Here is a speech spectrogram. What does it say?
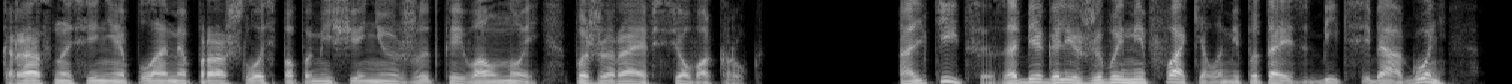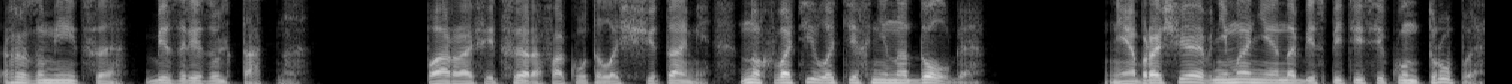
Красно-синее пламя прошлось по помещению жидкой волной, пожирая все вокруг. Альтийцы забегали живыми факелами, пытаясь сбить себя огонь, разумеется, безрезультатно. Пара офицеров окутала щитами, но хватило тех ненадолго. Не обращая внимания на без пяти секунд трупы,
